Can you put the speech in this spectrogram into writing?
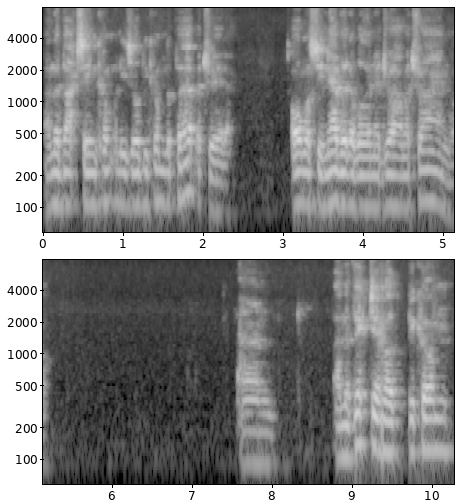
and the vaccine companies will become the perpetrator. Almost inevitable in a drama triangle. And and the victim will become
